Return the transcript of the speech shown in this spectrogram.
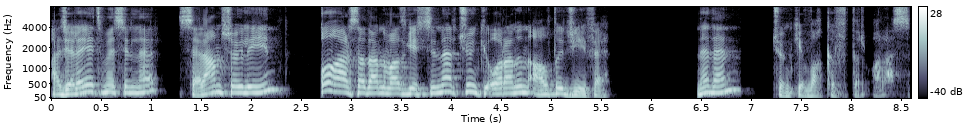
Acele etmesinler, selam söyleyin, o arsadan vazgeçsinler çünkü oranın altı cife. Neden? Çünkü vakıftır orası.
